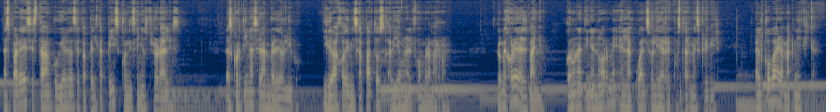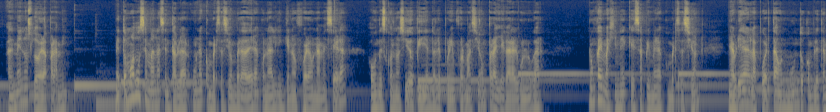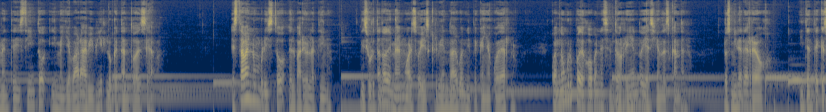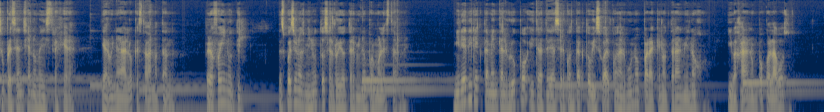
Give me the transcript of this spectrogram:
Las paredes estaban cubiertas de papel tapiz con diseños florales. Las cortinas eran verde olivo y debajo de mis zapatos había una alfombra marrón. Lo mejor era el baño, con una tina enorme en la cual solía recostarme a escribir. La alcoba era magnífica, al menos lo era para mí. Me tomó dos semanas entablar una conversación verdadera con alguien que no fuera una mesera o un desconocido pidiéndole por información para llegar a algún lugar. Nunca imaginé que esa primera conversación me abriera la puerta a un mundo completamente distinto y me llevara a vivir lo que tanto deseaba. Estaba en un bristo del barrio latino, disfrutando de mi almuerzo y escribiendo algo en mi pequeño cuaderno, cuando un grupo de jóvenes se entró riendo y haciendo escándalo. Los miré de reojo Intenté que su presencia no me distrajera y arruinara lo que estaba notando, pero fue inútil. Después de unos minutos el ruido terminó por molestarme. Miré directamente al grupo y traté de hacer contacto visual con alguno para que notaran mi enojo y bajaran un poco la voz.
